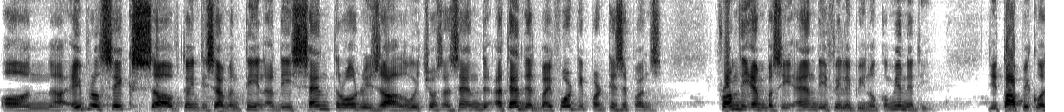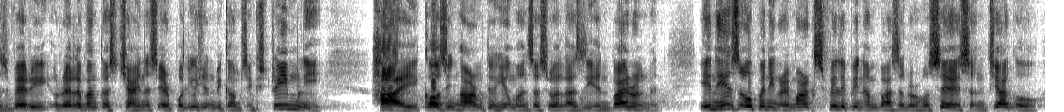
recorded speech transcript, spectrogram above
on uh, April 6 of 2017 at the Centro Rizal, which was ascend- attended by 40 participants from the embassy and the Filipino community. The topic was very relevant as China's air pollution becomes extremely high, causing harm to humans as well as the environment. In his opening remarks, Philippine Ambassador Jose Santiago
